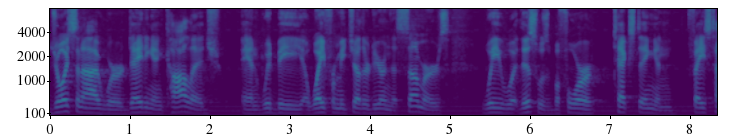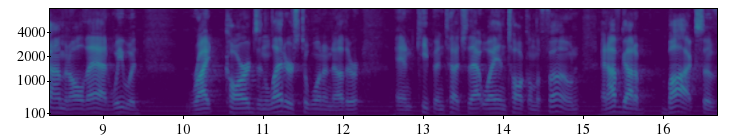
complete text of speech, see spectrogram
Joyce and I were dating in college and we'd be away from each other during the summers, we would, this was before texting and FaceTime and all that, we would write cards and letters to one another and keep in touch that way and talk on the phone. And I've got a box of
